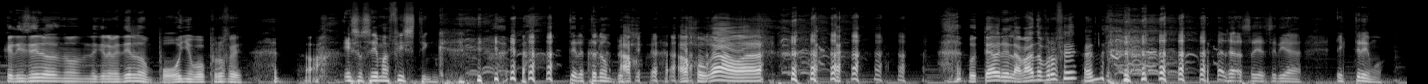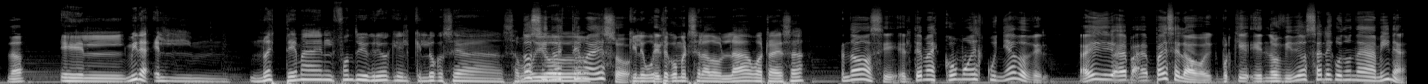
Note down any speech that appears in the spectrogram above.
que le hicieron un- que le metieron un puño, pues, profe. Eso se llama fisting. Tiene este nombre. Ha, ha jugado, ¿ah? ¿Usted abre la mano, profe? No, eso ya sería extremo. ¿No? El, mira, el no es tema en el fondo, yo creo que el que el loco sea No, sabudio, si no es tema de eso. que le guste El- comerse la doblada o atravesada. No, sí, el tema es cómo es cuñado de él. Ahí, pa- para ese lado, porque en los videos sale con una mina.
